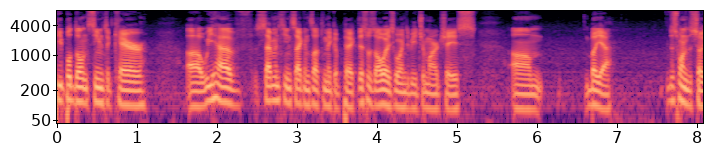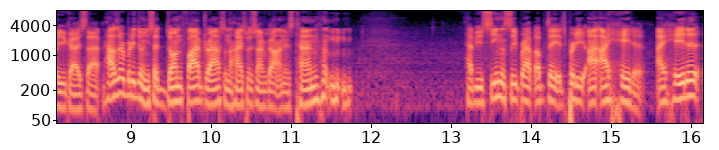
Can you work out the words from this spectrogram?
People don't seem to care. Uh, we have 17 seconds left to make a pick. This was always going to be Ja'Marr Chase. Um, but yeah, just wanted to show you guys that. How's everybody doing? You said done five drafts, and the highest position I've gotten is 10. have you seen the Sleeper app update? It's pretty. I, I hate it. I hate it.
